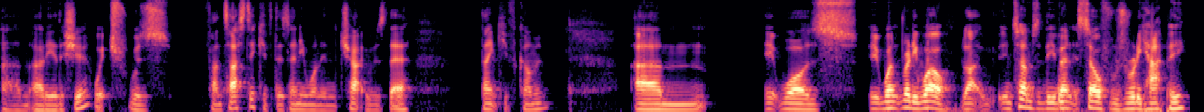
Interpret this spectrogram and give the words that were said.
um, earlier this year, which was fantastic. If there's anyone in the chat who was there, thank you for coming. Um, it was it went really well. Like in terms of the event itself, I was really happy.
